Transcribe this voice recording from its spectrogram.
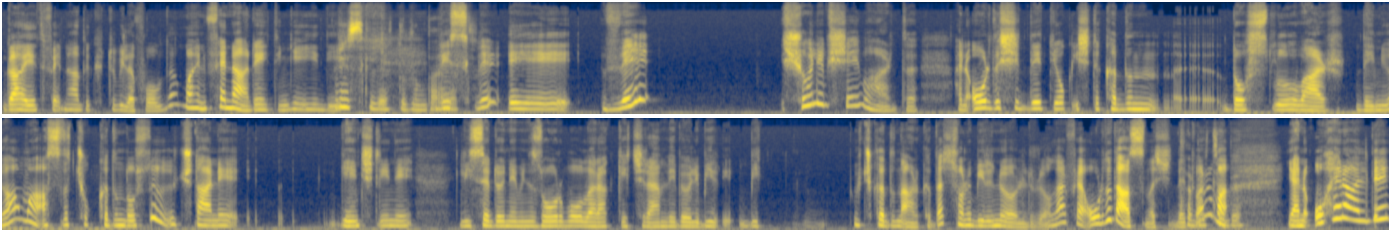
gayet fena da kötü bir laf oldu ama hani fena reytingi iyi değil. Riskli durumda. evet. riskli e, ve şöyle bir şey vardı. Hani orada şiddet yok işte kadın e, dostluğu var deniyor ama aslında çok kadın dostluğu. Üç tane gençliğini lise dönemini zorba olarak geçiren ve böyle bir, bir üç kadın arkadaş sonra birini öldürüyorlar falan. Orada da aslında şiddet Tabii, var ama tabii. yani o herhalde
